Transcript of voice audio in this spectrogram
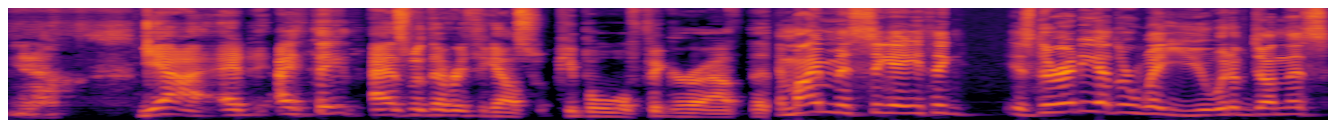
you know? Yeah, and I think as with everything else, people will figure out that. Am I missing anything? Is there any other way you would have done this?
